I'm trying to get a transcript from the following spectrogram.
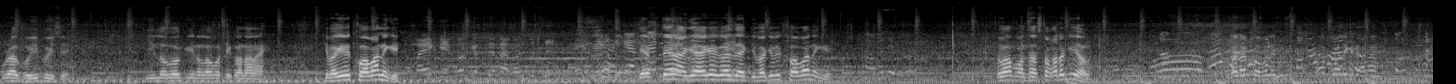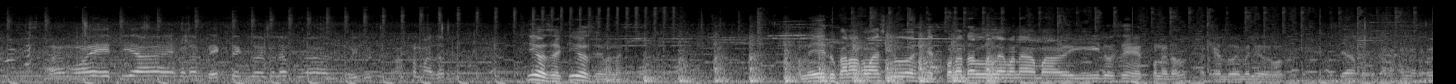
পূৰা ঘূৰি ফুৰিছে। কি ল'ব কি নল'ব ঠিকনা নাই। কিবা কিবি খোৱাবা নেকি? কেপ্টেইন আগে আগে গৈছে কিবা কিবি খোৱাবা নেকি? তোমাৰ পঞ্চাছ টকাটো কি হ'ল। আৰু মই এতিয়া এইফালে বেগ চেগ লৈ পেলাই পূৰা ঘূৰি মাজত। কি হৈছে কি হৈছে মানে? আমি এই দোকানত সোমাইছিলোঁ হেডফোন এডাল ল'লে মানে আমাৰ ই লৈছে হেডফোন এডাল তাকে লৈ মেলি হ'ল এতিয়া আকৌ দোকানখন এফালে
